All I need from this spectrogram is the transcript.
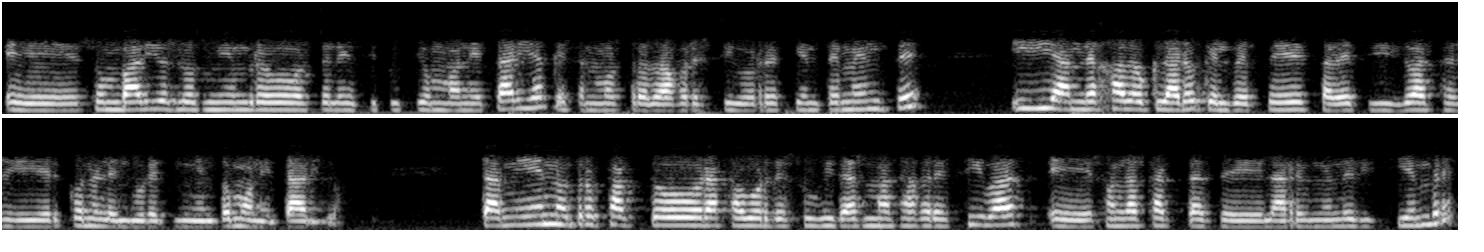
eh, son varios los miembros de la institución monetaria que se han mostrado agresivos recientemente y han dejado claro que el BCE está decidido a seguir con el endurecimiento monetario. También otro factor a favor de subidas más agresivas eh, son las actas de la reunión de diciembre,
